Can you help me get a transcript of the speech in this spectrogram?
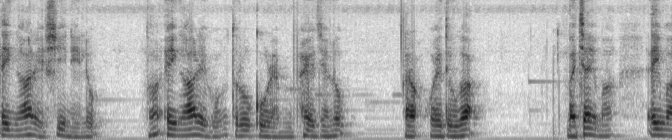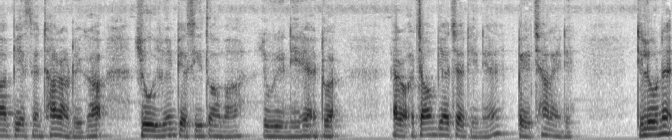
အိမ်ငားတွေရှိနေလို့ နော်အိမ်ငားတွေကိုသူတို့ကိုယ်တိုင်မဖယ်ခြင်းလို့အဲ့တော့ဝယ်သူကမကြိုက်မှာအိမ်မှာပြင်ဆင်ထားတာတွေကယိုယွင်းပျက်စီးသွားမှာလူတွေနေတဲ့အတွက်အဲ့တော့အကြောင်းပြချက်တွေနဲ့ပယ်ချလိုက်တယ်ဒီလိုနဲ့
